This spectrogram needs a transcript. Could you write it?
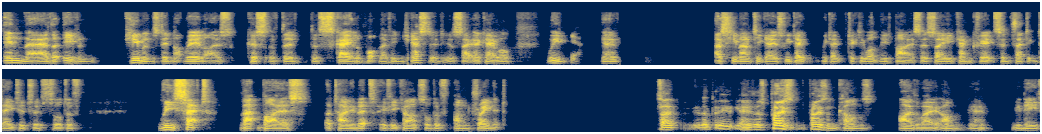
in there that even humans did not realize because of the the scale of what they've ingested. You say, okay, well, we, Yeah. you know, as humanity goes, we don't we don't particularly want these biases, so you can create synthetic data to sort of reset that bias a tiny bit if you can't sort of untrain it. So you know, there's pros pros and cons either way. Um, you know, you need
